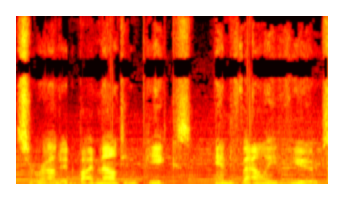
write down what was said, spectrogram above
Surrounded by mountain peaks, and valley views.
